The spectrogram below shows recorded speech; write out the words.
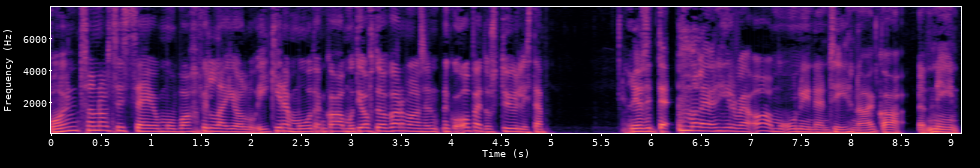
voin sanoa, siis se ei ole mun vahvilla ei ollut ikinä muutenkaan, mutta johtuen varmaan sen niin opetustyylistä. Ja sitten mä olin hirveän aamuuninen siihen aikaan, niin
